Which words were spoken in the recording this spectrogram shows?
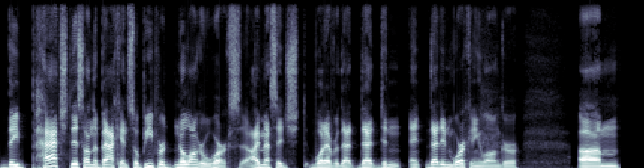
they patched this on the back end, so Beeper no longer works. iMessage, whatever that that didn't that didn't work any longer. Um,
